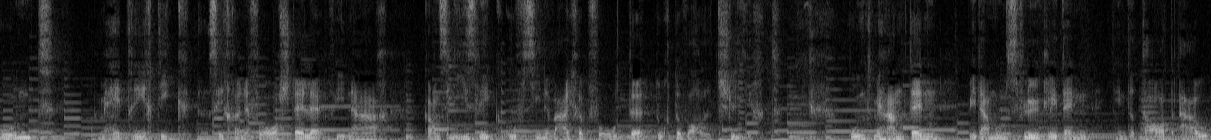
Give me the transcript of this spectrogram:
und man hat richtig sich können vorstellen, wie er ganz leislich auf seinen weichen Pfoten durch den Wald schleicht. Und wir haben dann bei diesem Ausflügel dann in der Tat auch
